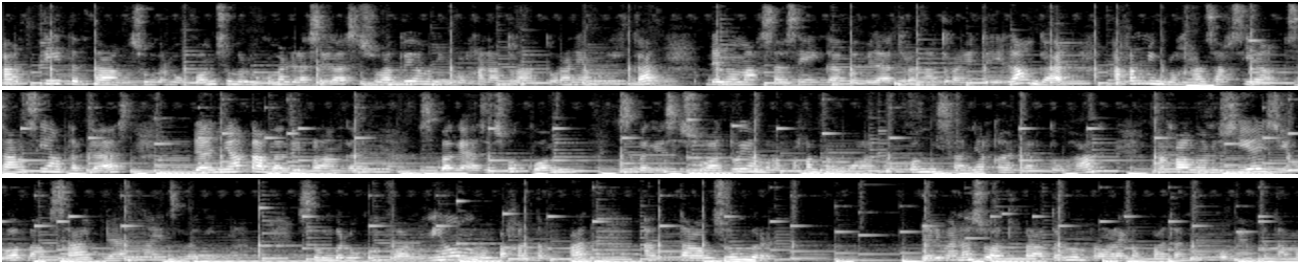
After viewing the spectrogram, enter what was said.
arti tentang sumber hukum. Sumber hukum adalah segala sesuatu yang menimbulkan aturan-aturan yang mengikat dan memaksa sehingga apabila aturan-aturan itu dilanggar akan menimbulkan sanksi yang, sanksi yang tegas dan nyata bagi pelanggarnya. Sebagai asas hukum, sebagai sesuatu yang merupakan permulaan hukum, misalnya kehendak Tuhan, akal manusia, jiwa, bangsa, dan lain sebagainya. Sumber hukum formil merupakan tempat atau sumber dari mana suatu peraturan memperoleh kekuatan hukum. Yang pertama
